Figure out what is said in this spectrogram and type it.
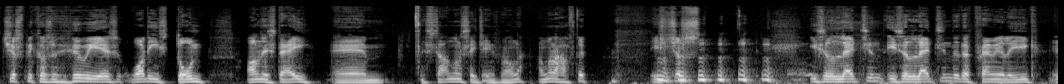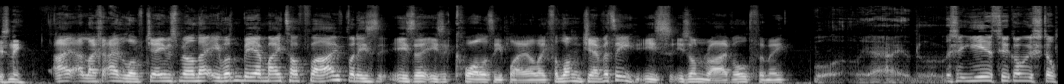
just because of who he is, what he's done on this day, um, still I'm going to say James Milner. I'm going to have to. He's just he's a legend. He's a legend of the Premier League, isn't he? I like I love James Milner. He wouldn't be in my top five, but he's he's a he's a quality player. Like for longevity, he's he's unrivaled for me. Yeah, listen, a year or two ago, he was still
